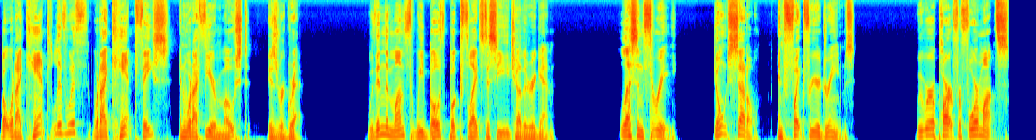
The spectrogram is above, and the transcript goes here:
But what I can't live with, what I can't face, and what I fear most is regret. Within the month, we both booked flights to see each other again. Lesson 3 Don't settle and fight for your dreams. We were apart for four months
